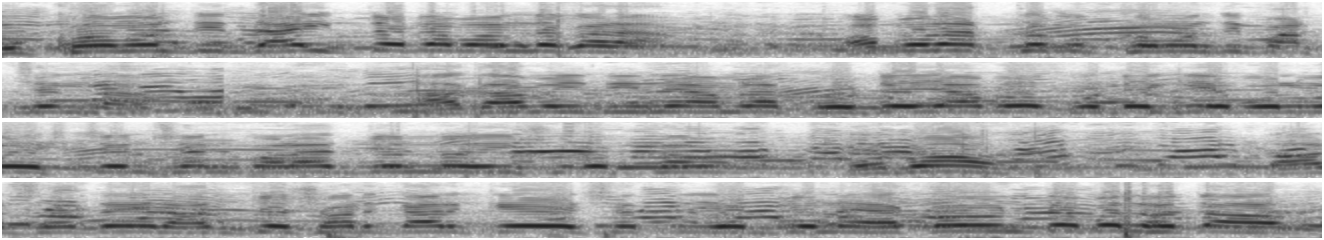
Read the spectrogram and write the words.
মুখ্যমন্ত্রীর দায়িত্বটা বন্ধ করা। অপদার্থ মুখ্যমন্ত্রী পাচ্ছেন না। আগামী দিনে আমরা কোর্টে যাব, কোর্টে গিয়ে বলব এক্সটেনশন করার জন্য এই সুরক্ষা এবং তার সাথে রাজ্য সরকারকে এর এর জন্য অ্যাকাউন্টেবল হতে হবে।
